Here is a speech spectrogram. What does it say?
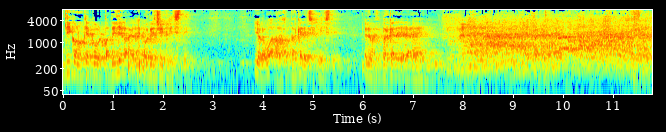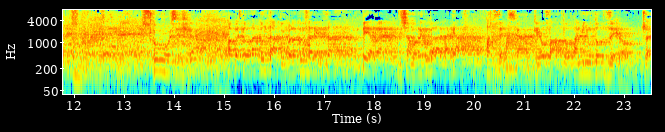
dicono che è colpa degli ebrei o dei ciclisti. Io l'ho guardato, perché dei ciclisti? E lui mi ha detto, perché degli ebrei? Scusi, ma questo l'ho raccontato in quella conferenza per, diciamo, recuperare pazzesca che ho fatto al minuto zero, cioè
